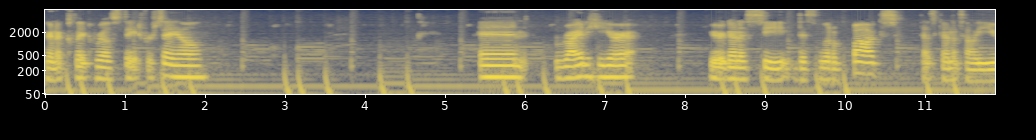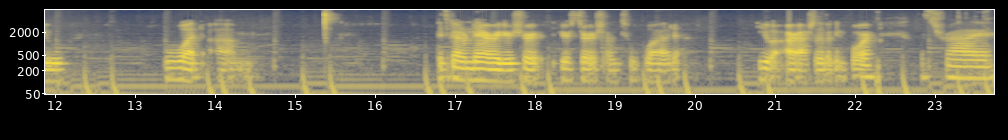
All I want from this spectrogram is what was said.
We're gonna click real estate for sale. And right here, you're gonna see this little box that's gonna tell you what um, it's gonna narrow your shirt your search onto what you are actually looking for. Let's try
